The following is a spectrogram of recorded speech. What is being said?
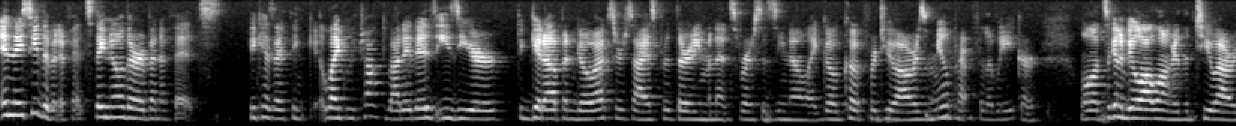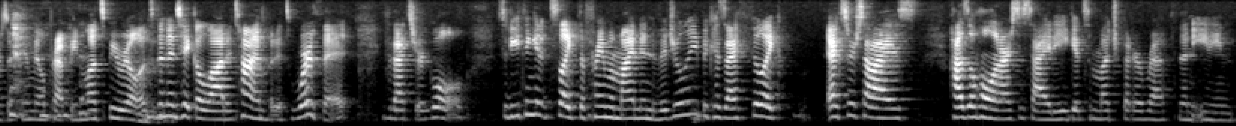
and they see the benefits, they know there are benefits. Because I think, like we've talked about, it is easier to get up and go exercise for 30 minutes versus, you know, like go cook for two hours and meal prep for the week or well, it's going to be a lot longer than two hours if you're meal prepping. Let's be real. It's going to take a lot of time, but it's worth it if that's your goal. So, do you think it's like the frame of mind individually? Because I feel like exercise has a whole in our society gets a much better rep than eating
